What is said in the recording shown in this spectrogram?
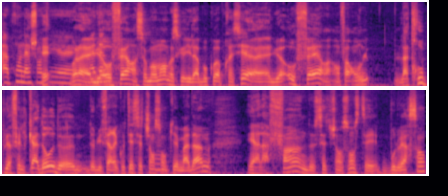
après on a chanté. Et euh, voilà, elle lui a offert à ce moment, parce qu'il a beaucoup apprécié, elle lui a offert, enfin, on la troupe lui a fait le cadeau de, de lui faire écouter cette chanson qui est Madame. Et à la fin de cette chanson, c'était bouleversant.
